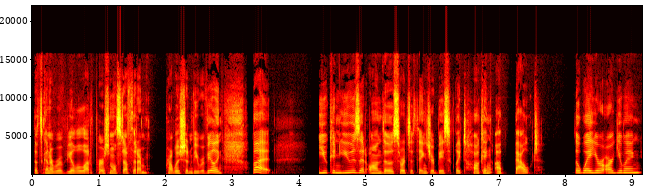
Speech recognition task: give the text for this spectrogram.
that's going to reveal a lot of personal stuff that I'm probably shouldn't be revealing. But you can use it on those sorts of things. You're basically talking about the way you're arguing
